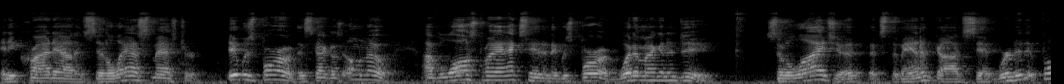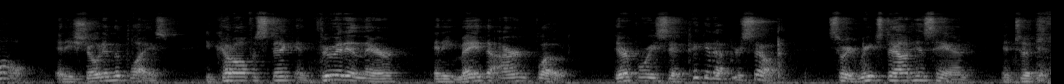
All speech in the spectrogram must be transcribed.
and he cried out and said, Alas, master, it was borrowed. This guy goes, Oh no, I've lost my axe head and it was borrowed. What am I going to do? So Elijah, that's the man of God, said, Where did it fall? And he showed him the place. He cut off a stick and threw it in there, and he made the iron float. Therefore he said, Pick it up yourself. So he reached out his hand and took it.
